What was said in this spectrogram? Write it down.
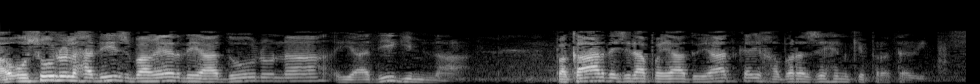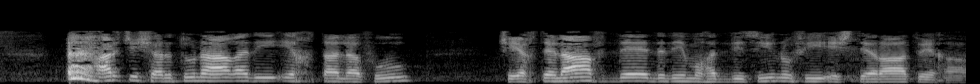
او اصول الحدیث بغیر د یادولو نه یادیږم نه پکار د جلا په یادو یاد کوي خبره ذهن کې پرته وي هر چې شرطونه هغه دي اختلافو چې اختلاف دې د دې محدثین فی اشتراطها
